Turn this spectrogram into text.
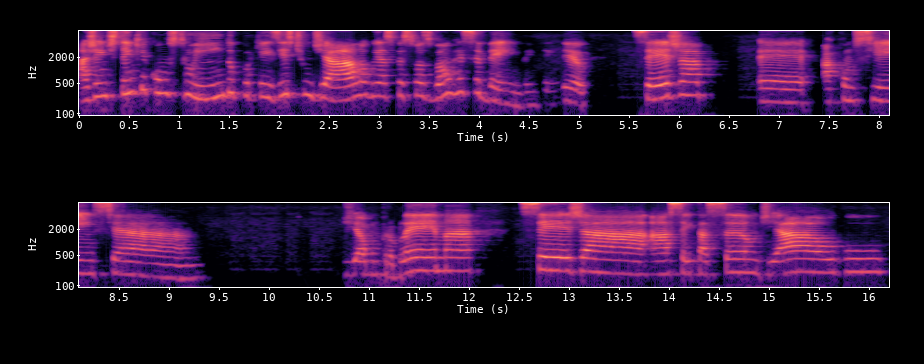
A gente tem que ir construindo, porque existe um diálogo e as pessoas vão recebendo, entendeu? Seja é, a consciência de algum problema, seja a aceitação de algo,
